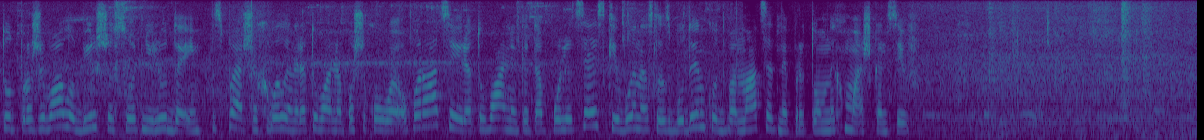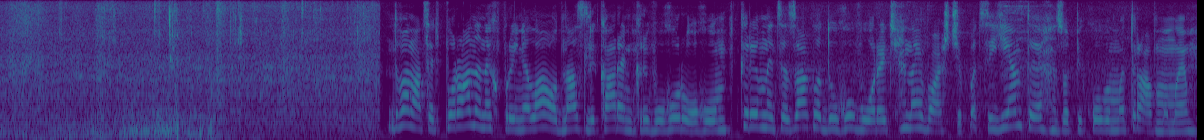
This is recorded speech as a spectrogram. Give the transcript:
Тут проживало більше сотні людей. З перших хвилин рятувально-пошукової операції рятувальники та поліцейські винесли з будинку 12 непритомних мешканців. Дванадцять поранених прийняла одна з лікарень Кривого Рогу. Керівниця закладу говорить, найважчі пацієнти з опіковими травмами.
